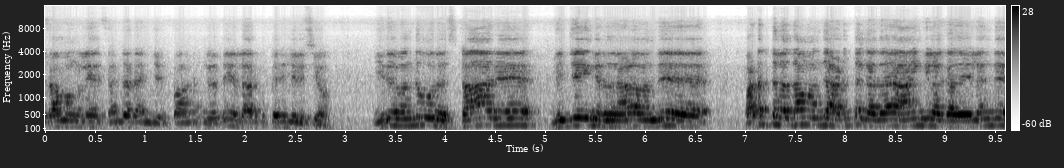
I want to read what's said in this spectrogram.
கிராமங்களையும் சென்றடைஞ்சிருப்பாங்கிறது எல்லாருக்கும் தெரிஞ்ச விஷயம். இது வந்து ஒரு ஸ்டாரு விஜய்ங்கிறதுனால வந்து படத்துல தான் வந்து அடுத்த கதை ஆங்கில கதையிலேருந்து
